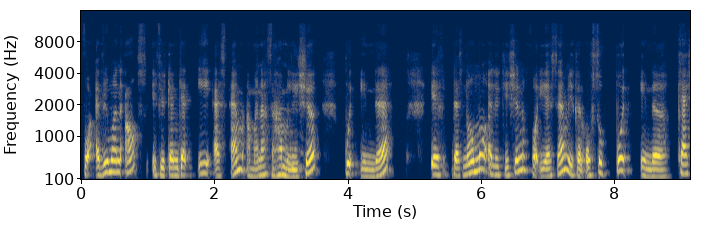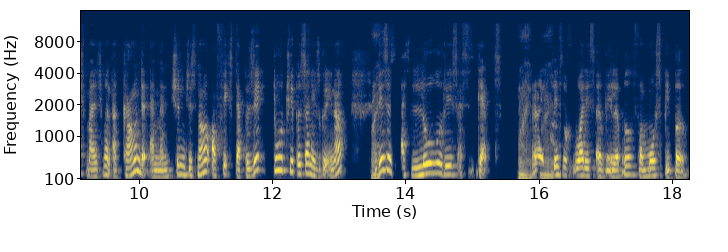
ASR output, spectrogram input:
For everyone else, if you can get ASM, Amanah Saham Malaysia, put in there. If there's no more allocation for ASM, you can also put in the cash management account that I mentioned just now or fixed deposit. 2 3% is good enough. Right. This is as low risk as it gets Right. right? Right. This is what is available for most people.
